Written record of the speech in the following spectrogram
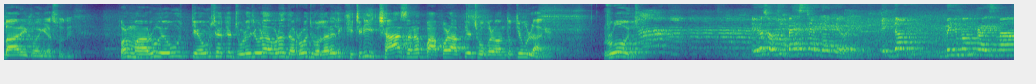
બાર એક વાગ્યા સુધી. પણ મારું એવું કહેવું છે કે જોડે જોડે આપણે દરરોજ વઘારેલી ખીચડી, છાશ અને પાપડ આપીએ છોકરાઓને તો કેવું લાગે? રોજ. મિનિમમ પ્રાઇસમાં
